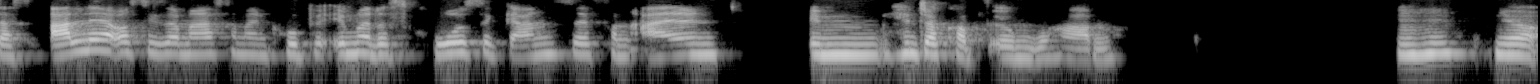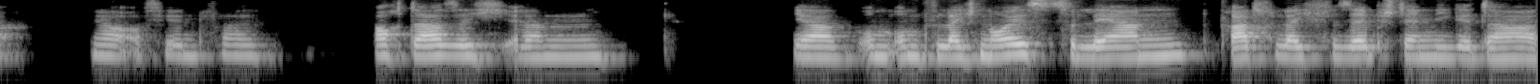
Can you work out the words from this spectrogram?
dass alle aus dieser Mastermind-Gruppe immer das große Ganze von allen im Hinterkopf irgendwo haben. Mhm, ja, ja, auf jeden Fall. Auch da sich, ähm, ja, um, um vielleicht Neues zu lernen, gerade vielleicht für Selbstständige da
